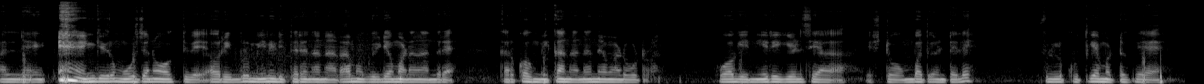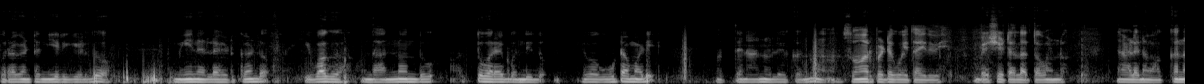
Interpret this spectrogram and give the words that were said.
ಅಲ್ಲಿ ಹೆಂಗಿದ್ರು ಮೂರು ಜನ ಹೋಗ್ತೀವಿ. ಅವರಿಬ್ಬರು ಮೀನು ಹಿಡಿತಾರೆ. ನಾನು ಆರಾಮಾಗಿ ವೀಡಿಯೋ ಮಾಡೋಣ ಅಂದರೆ ಕರ್ಕೋಗಿ ಮಿಕ್ಕ ನನ್ನನ್ನೇ ಮಾಡಿಬಿಟ್ರು. ಹೋಗಿ ನೀರಿಗೆ ಇಳಿಸಿ ಎಷ್ಟು ಒಂಬತ್ತು ಗಂಟೇಲಿ ಫುಲ್ ಕುತ್ತಿಗೆ ಮಟ್ಟಕ್ಕೆ ಬರೋ ಗಂಟೆ ನೀರಿಗೆ ಇಳಿದು ಮೀನೆಲ್ಲ ಹಿಡ್ಕೊಂಡು ಇವಾಗ ಒಂದು ಹನ್ನೊಂದು, ಹತ್ತುವರೆಗೆ ಬಂದಿದ್ದು. ಇವಾಗ ಊಟ ಮಾಡಿ ಮತ್ತೆ ನಾನು ಲೇಖನ್ನು ಸೋಮಾರಪೇಟೆಗೆ ಹೋಗ್ತಾ ಇದ್ವಿ. ಬೆಡ್ಶೀಟ್ ಎಲ್ಲ ತೊಗೊಂಡು. ನಾಳೆ ನಮ್ಮ ಅಕ್ಕನ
